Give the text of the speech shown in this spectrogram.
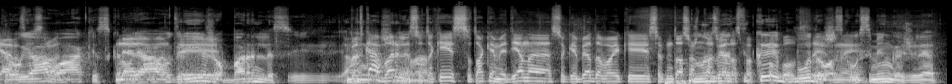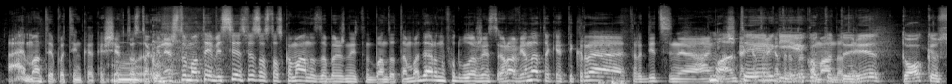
kraujavo akis, kraujavo, man tai- grįžo Barnlis. Bet ką, Barlis su, tokiais, su tokia mediena sugebėdavo iki 7-8 Nu, vietos bet kaip būdavo skausminga žiūrėti. Ai, man tai patinka kažkiek tos tokio, nes tu matai, visi, visos tos komandos dabar, žinai, ten bando tą modernų futbolą žaisti. Yra viena tokia tikra tradicinė Man angliška tai 4-4-2 irgi, jeigu tu turi tai- tokius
